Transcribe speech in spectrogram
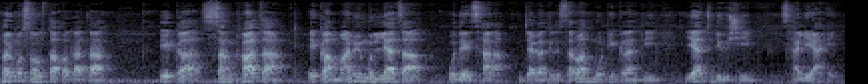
धर्म संस्थापकाचा एका संघाचा एका मानवी मूल्याचा उदय झाला. जगातील सर्वात मोठी क्रांती याच दिवशी झाली आहे.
